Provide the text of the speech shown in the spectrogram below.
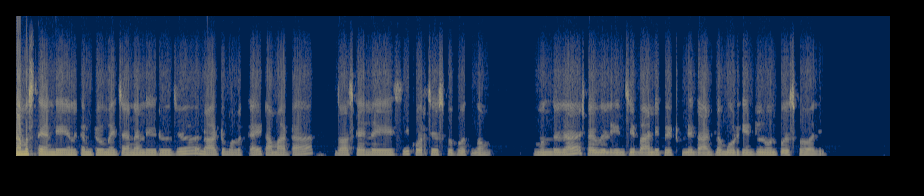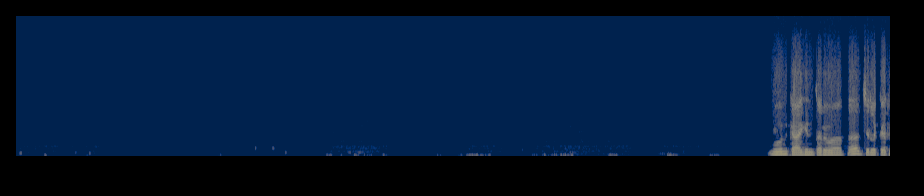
నమస్తే అండి. వెల్కమ్ టు మై ఛానల్ ఈరోజు నాటు ములక్కాయ టమాటా దోసకాయలు వేసి కూర చేసుకోబోతున్నాం. ముందుగా స్టవ్ వెలిగించి బాండి పెట్టుకుని దాంట్లో మూడు గంటలు నూనె పోసుకోవాలి. నూనె కాగిన తర్వాత జీలకర్ర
